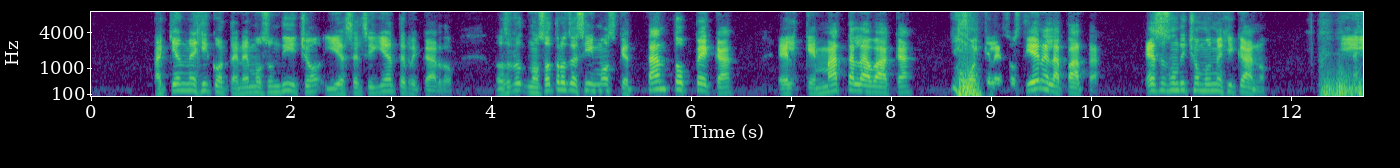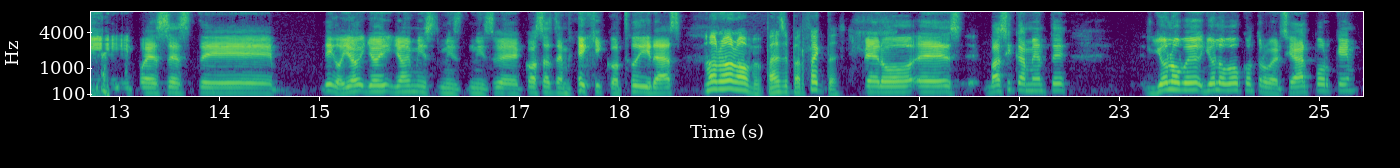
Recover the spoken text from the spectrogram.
aquí en México tenemos un dicho y es el siguiente, Ricardo. Nosotros, nosotros decimos que tanto peca el que mata la vaca como el que le sostiene la pata. Eso es un dicho muy mexicano. Y pues este, digo, yo, yo, yo mis, mis, mis eh, cosas de México, tú dirás. No, no, no, me parece perfectas. Pero es básicamente, yo lo veo, yo lo veo controversial porque,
